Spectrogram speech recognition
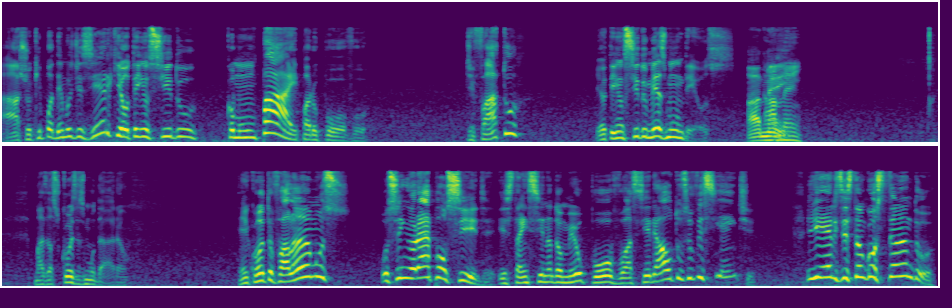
Acho que podemos dizer que eu tenho sido como um pai para o povo. De fato, eu tenho sido mesmo um deus. Amém. Amém. Mas as coisas mudaram. Enquanto falamos, o Sr. Appleseed está ensinando ao meu povo a ser autossuficiente. E eles estão gostando.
